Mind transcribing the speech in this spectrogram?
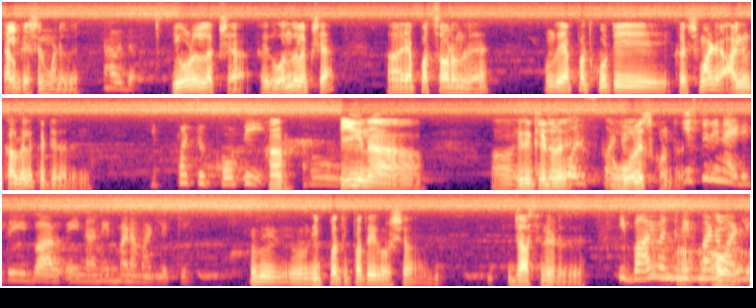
ಕ್ಯಾಲ್ಕುಲೇಷನ್ ಮಾಡಿದ್ರೆ. ಹೌದು. ಏಳು ಲಕ್ಷ ಇದು ಒಂದು ಲಕ್ಷ ಎಪ್ಪತ್ತು ಸಾವಿರ ಅಂದರೆ ಒಂದು ಎಪ್ಪತ್ತು ಕೋಟಿ ಖರ್ಚು ಮಾಡಿ ಆಗಿನ ಕಾಲದಲ್ಲಿ ಕಟ್ಟಿದ್ದಾರೆ ಇನ್ನು ಎಪ್ಪತ್ತು ಕೋಟಿ? ಹಾಂ. ಈಗಿನ ಇದಕ್ಕೆ ಹಿಡಿದ್ರೆ ಹೋಲಿಸ್ಕೊಂಡ್ರೆ. ಎಷ್ಟು ದಿನ ಹಿಡಿತು ಈ ಬಾವಿನ ನಿರ್ಮಾಣ ಮಾಡಲಿಕ್ಕೆ? ಇದು ಒಂದು ಇಪ್ಪತ್ತು ಇಪ್ಪತ್ತೈದು ವರ್ಷ ಜಾಸ್ತಿನೇ ಹಿಡಿದಿದೆ. ಈ ಬಾವಿ ಒಂದು ನಿರ್ಮಾಣ ಮಾಡಲಿಕ್ಕೆ.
